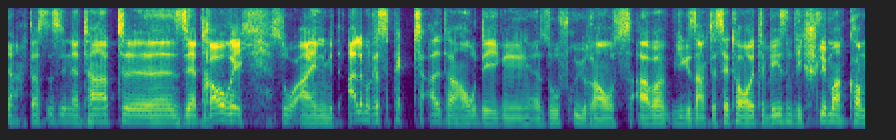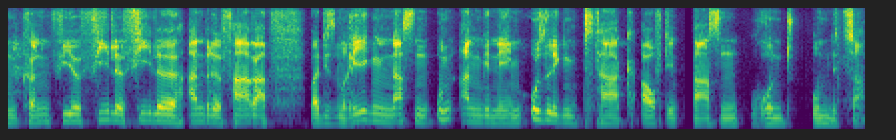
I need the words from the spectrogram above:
Ja, das ist in der Tat äh, sehr traurig. So ein mit allem Respekt alter Haudegen äh, so früh raus. Aber wie gesagt, es hätte heute wesentlich schlimmer kommen können für viele, viele andere Fahrer bei diesem regen, nassen, unangenehmen, useligen Tag auf den Straßen rund um Nizza.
